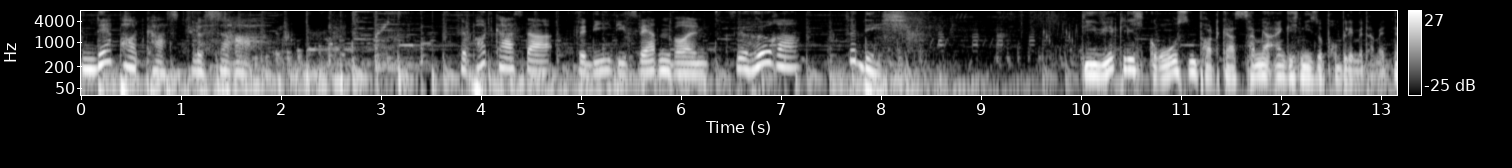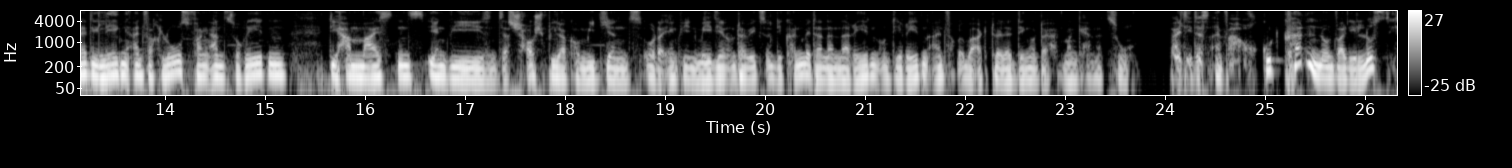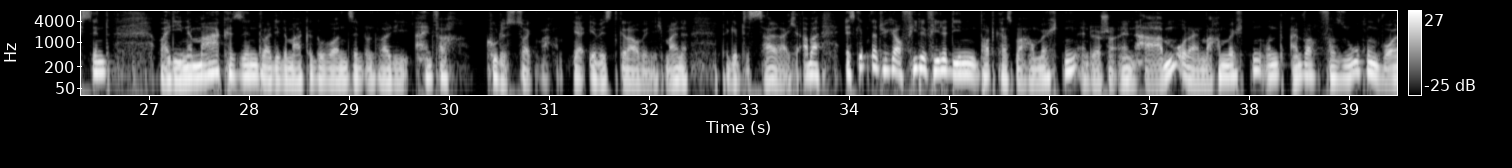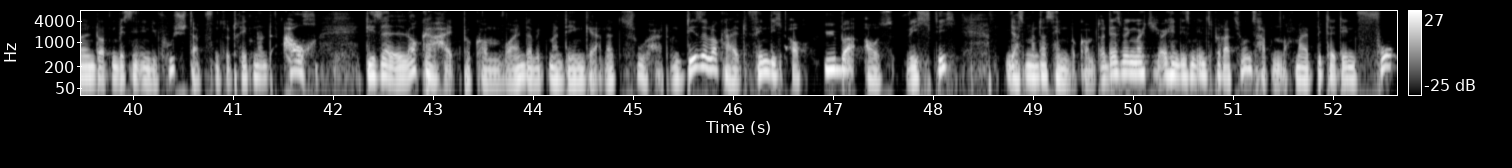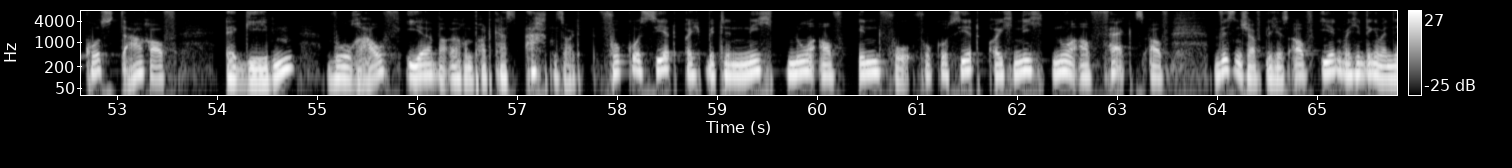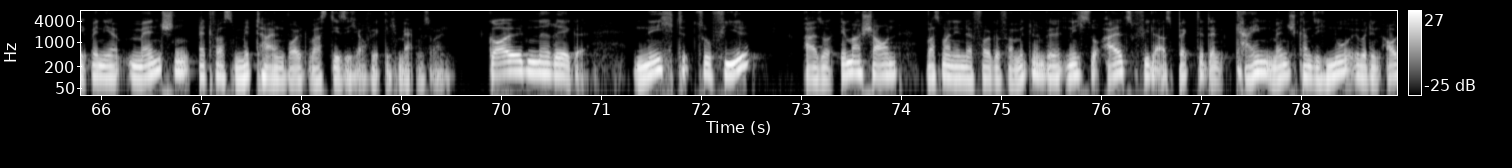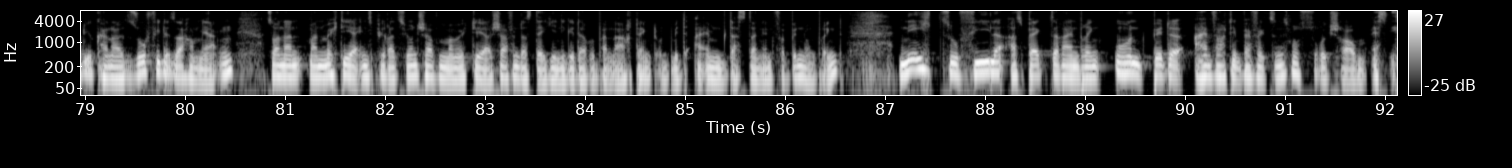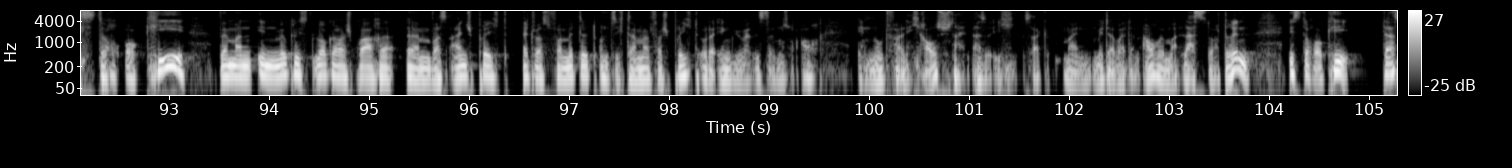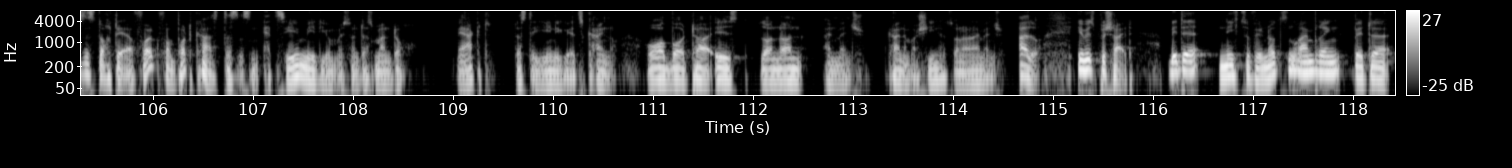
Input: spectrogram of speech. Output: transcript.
Der Podcast-Flüsterer. Für Podcaster, für die, die es werden wollen, für Hörer, für dich. Die wirklich großen Podcasts haben ja eigentlich nie so Probleme damit. Ne? Die legen einfach los, fangen an zu reden. Die haben meistens irgendwie, sind das Schauspieler, Comedians oder irgendwie in Medien unterwegs und die können miteinander reden und die reden einfach über aktuelle Dinge und da hört man gerne zu weil die das einfach auch gut können und weil die lustig sind, weil die eine Marke sind, weil die eine Marke geworden sind und weil die einfach cooles Zeug machen. Ja, ihr wisst genau, wen ich meine. Da gibt es zahlreiche. Aber es gibt natürlich auch viele, viele, die einen Podcast machen möchten, entweder schon einen haben oder einen machen möchten und einfach versuchen wollen, dort ein bisschen in die Fußstapfen zu treten und auch diese Lockerheit bekommen wollen, damit man denen gerne zuhört. Und diese Lockerheit finde ich auch überaus wichtig, dass man das hinbekommt. Und deswegen möchte ich euch in diesem Inspirationshappen nochmal bitte den Fokus darauf ergeben, worauf ihr bei eurem Podcast achten solltet. Fokussiert euch bitte nicht nur auf Info, fokussiert euch nicht nur auf Facts, auf Wissenschaftliches, auf irgendwelche Dinge, wenn, wenn ihr Menschen etwas mitteilen wollt, was die sich auch wirklich merken sollen. Goldene Regel. Nicht zu viel, also immer schauen, was man in der Folge vermitteln will. Nicht so allzu viele Aspekte, denn kein Mensch kann sich nur über den Audiokanal so viele Sachen merken, sondern man möchte ja Inspiration schaffen, man möchte ja schaffen, dass derjenige darüber nachdenkt und mit einem das dann in Verbindung bringt. Nicht zu viele Aspekte reinbringen und bitte einfach den Perfektionismus zurückschrauben. Es ist doch okay, wenn man in möglichst lockerer Sprache ähm, was einspricht, etwas vermittelt und sich dann mal verspricht oder irgendwie was ist, das muss man auch im Notfall nicht rausschneiden. Also ich sage meinen Mitarbeitern auch immer, lass doch drin. Ist doch okay. Das ist doch der Erfolg vom Podcast, dass es ein Erzählmedium ist und dass man doch merkt, dass derjenige jetzt kein Roboter ist, sondern ein Mensch. Keine Maschine, sondern ein Mensch. Also, ihr wisst Bescheid. Bitte nicht zu viel Nutzen reinbringen. Bitte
